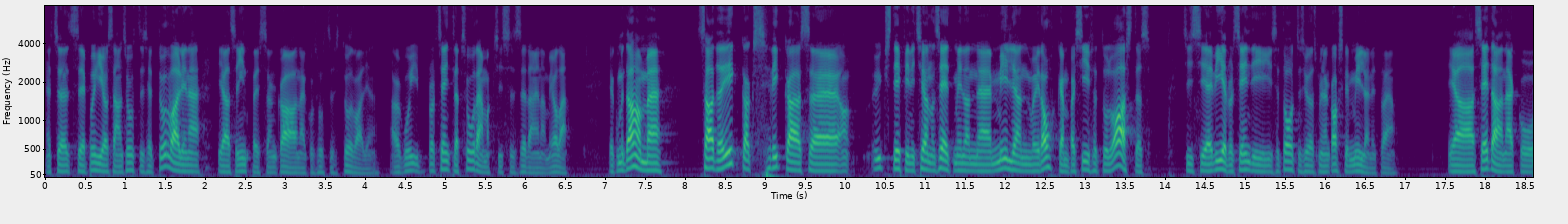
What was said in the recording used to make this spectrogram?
et see, see põhiosa on suhteliselt turvaline ja see intress on ka nagu suhteliselt turvaline. aga kui protsent läheb suuremaks, siis see seda enam ei ole. ja kui me tahame saada rikkaks, rikas, äh, üks definitsioon on see, et meil on äh, miljon või rohkem passiivset tulu aastas, siis viie protsendise tootluse juures meil on kakskümmend miljonit vaja. ja seda nagu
